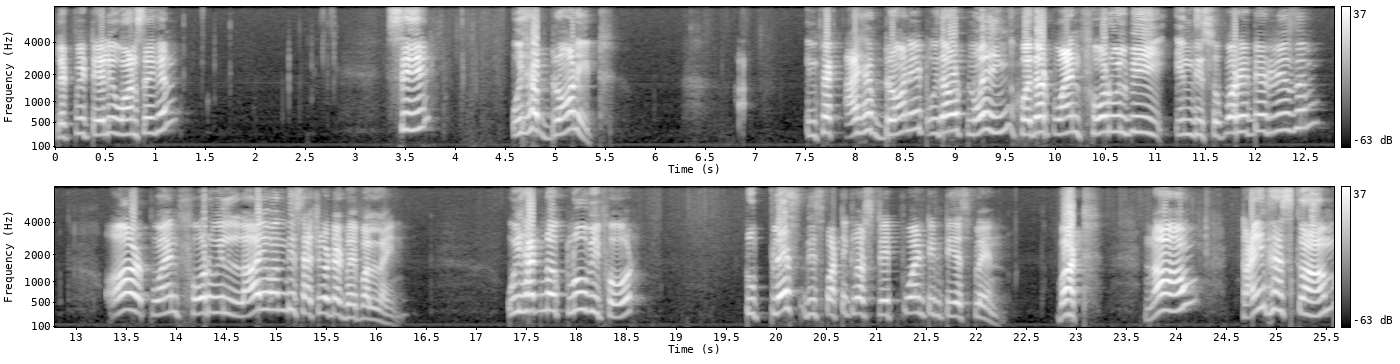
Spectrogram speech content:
Let me tell you once again. See, we have drawn it. In fact, I have drawn it without knowing whether 0.4 will be in the superheated regime or 0.4 will lie on the saturated vapor line. We had no clue before to place this particular state point in TS plane, but now time has come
